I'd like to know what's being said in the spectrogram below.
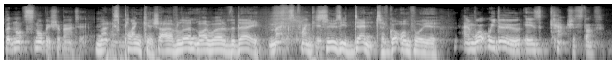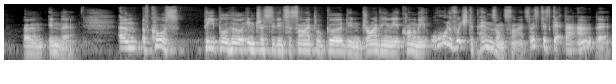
but not snobbish about it. Max Planckish. I have learnt my word of the day. Max Planckish. Susie Dent, I've got one for you. And what we do is capture stuff um, in there. Um, of course, people who are interested in societal good, in driving the economy, all of which depends on science. Let's just get that out there.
